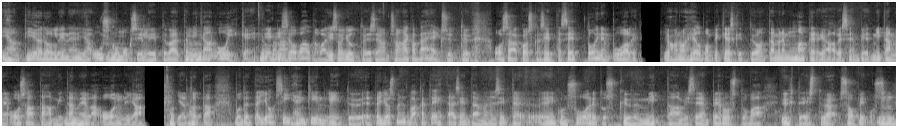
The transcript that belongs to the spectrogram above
ihan tiedollinen ja uskomuksiin liittyvä, että mikä mm. on oikein. Niin, niin se on valtava iso juttu ja se on, se on aika väheksytty osa, koska sitten se toinen puoli, johon on helpompi keskittyä, on tämmöinen materiaalisempi, että mitä me osataan, mitä mm. meillä on ja ja tota, mutta että jo siihenkin liittyy, että jos me nyt vaikka tehtäisiin tämmöinen sitten niin kuin suorituskyvyn mittaamiseen perustuva yhteistyösopimus, mm.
